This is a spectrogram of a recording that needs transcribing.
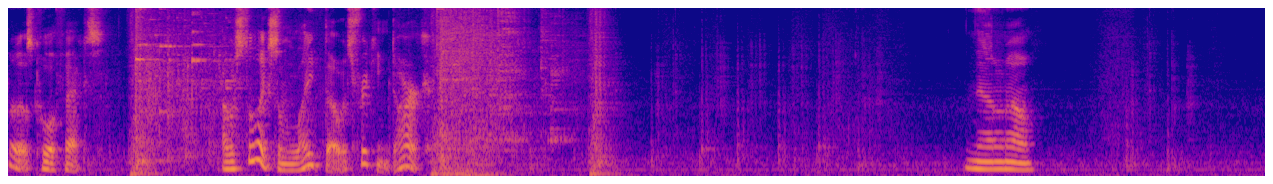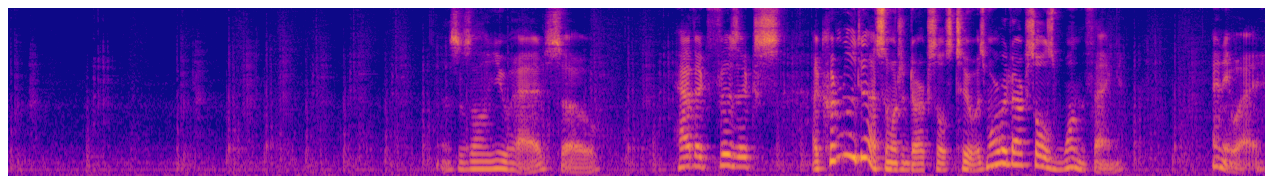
at those cool effects. I would still like some light, though. It's freaking dark. Yeah, I don't know. This is all you had, so... Havok physics. I couldn't really do that so much in Dark Souls 2. It was more of a Dark Souls 1 thing. Anyway.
